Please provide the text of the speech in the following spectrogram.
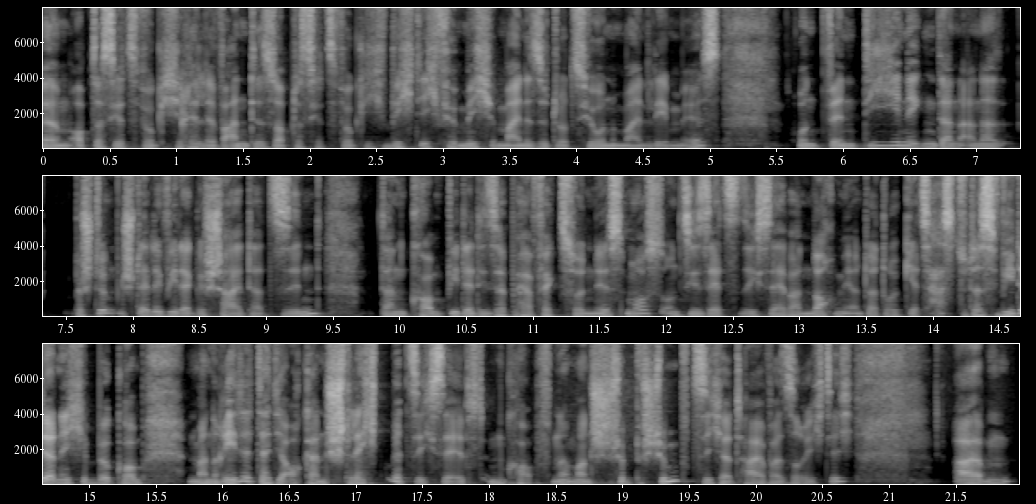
ähm, ob das jetzt wirklich relevant ist, ob das jetzt wirklich wichtig für mich und meine Situation und mein Leben ist. Und wenn diejenigen dann an einer bestimmten Stelle wieder gescheitert sind, dann kommt wieder dieser Perfektionismus und sie setzen sich selber noch mehr unter Druck. Jetzt hast du das wieder nicht hinbekommen. Man redet dann ja auch ganz schlecht mit sich selbst im Kopf. Ne? Man schimpft sich ja teilweise richtig. Ähm,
